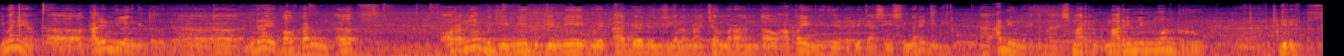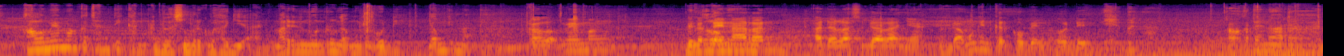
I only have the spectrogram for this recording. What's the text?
gimana ya? Eh, kalian bilang gitu, eh, eh, Ndray kau kan eh, orangnya begini begini duit ada dan segala macam merantau apa yang gitu tidak dikasih sebenarnya gini eh, ada yang mau kita bahas. Mar- Marilyn Monroe. Nah, gini kalau memang kecantikan adalah sumber kebahagiaan Marilyn Monroe nggak mungkin OD nggak mungkin mati. Kalau memang Dan kalau ketenaran adalah segalanya, nggak mungkin Kurt Cobain OD. iya benar. Kalau ketenaran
